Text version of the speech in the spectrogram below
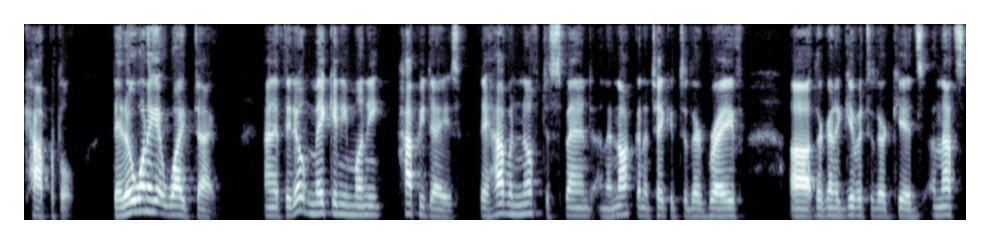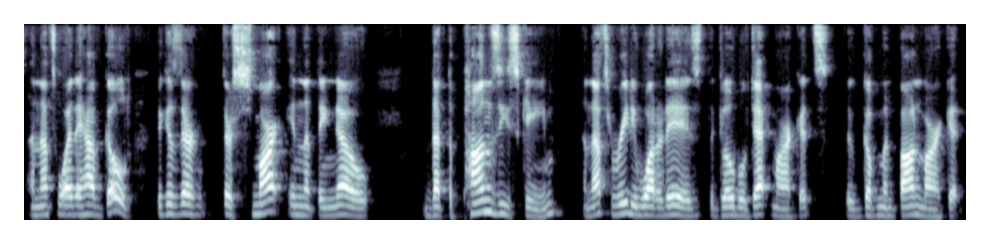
capital. They don't want to get wiped out. And if they don't make any money, happy days. They have enough to spend and they're not going to take it to their grave. Uh, they're going to give it to their kids. And that's and that's why they have gold because they're they're smart in that they know that the Ponzi scheme, and that's really what it is, the global debt markets, the government bond market,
